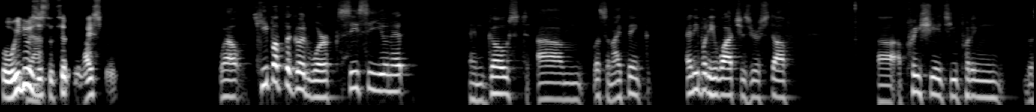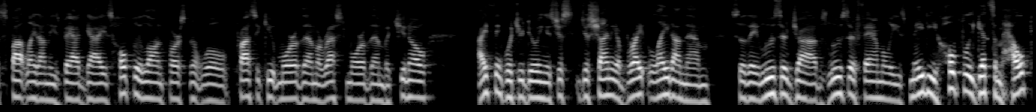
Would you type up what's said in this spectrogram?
what we do yeah. is just the tip of the iceberg. Well, keep up the good work, CC Unit and Ghost. Um, listen, I think anybody who watches your stuff uh, appreciates you putting the spotlight on these bad guys. Hopefully, law enforcement will prosecute more of them, arrest more of them. But you know, I think what you're doing is just just shining a bright light on them so they lose their jobs, lose their families, maybe hopefully get some help.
